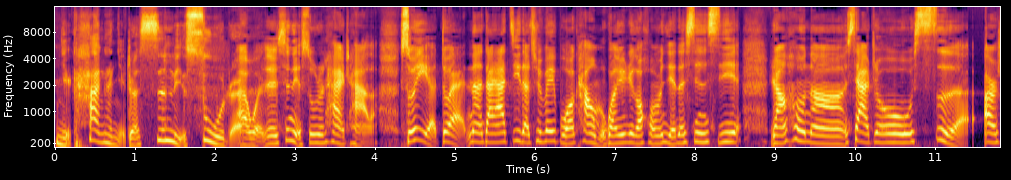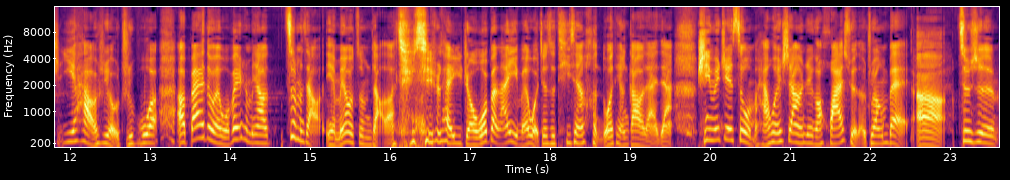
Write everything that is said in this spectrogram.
你看看你这心理素质，哎，我这心理素质太差了。所以对，那大家记得去微博看我们关于这个红人节的信息。然后呢，下周四二十一号是有直播。我啊，by the way，我为什么要这么早？也没有这么早了，其其实才一周。我本来以为我这次提前很多天告诉大家，是因为这次我们还会上这个滑雪的装备啊，就是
